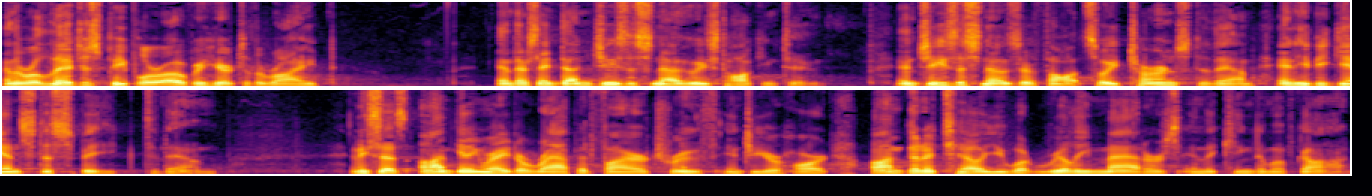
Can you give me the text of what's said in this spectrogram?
And the religious people are over here to the right. And they're saying, Doesn't Jesus know who he's talking to? And Jesus knows their thoughts. So he turns to them and he begins to speak to them. And he says, I'm getting ready to rapid fire truth into your heart. I'm going to tell you what really matters in the kingdom of God.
